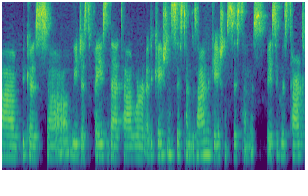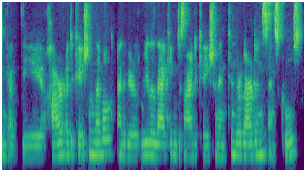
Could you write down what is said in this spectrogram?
Uh, because uh, we just faced that our education system, design education system is basically starting at the higher education level and we're really lacking design education in kindergartens and schools.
